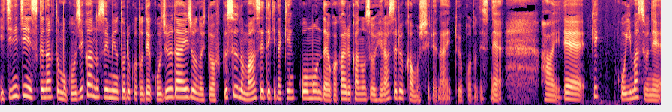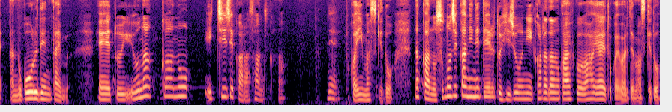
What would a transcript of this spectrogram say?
1日に少なくとも5時間の睡眠をとることで50代以上の人は複数の慢性的な健康問題を抱える可能性を減らせるかもしれないということですね。はい、で結構いますよねあのゴールデンタイム。えーと、夜中の1時から3時かな。ね、とか言いますけどなんかあのその時間に寝ていると非常に体の回復が早いとか言われてますけど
